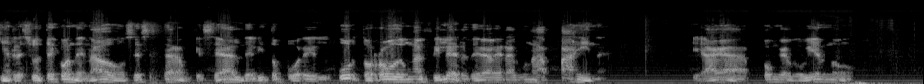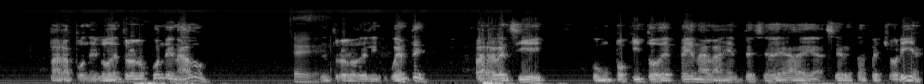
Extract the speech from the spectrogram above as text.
quien resulte condenado, don César, aunque sea el delito por el hurto, robo de un alfiler, debe haber alguna página que haga, ponga el gobierno para ponerlo dentro de los condenados, dentro de los delincuentes, para ver si con un poquito de pena la gente se deja de hacer estas pechorías.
